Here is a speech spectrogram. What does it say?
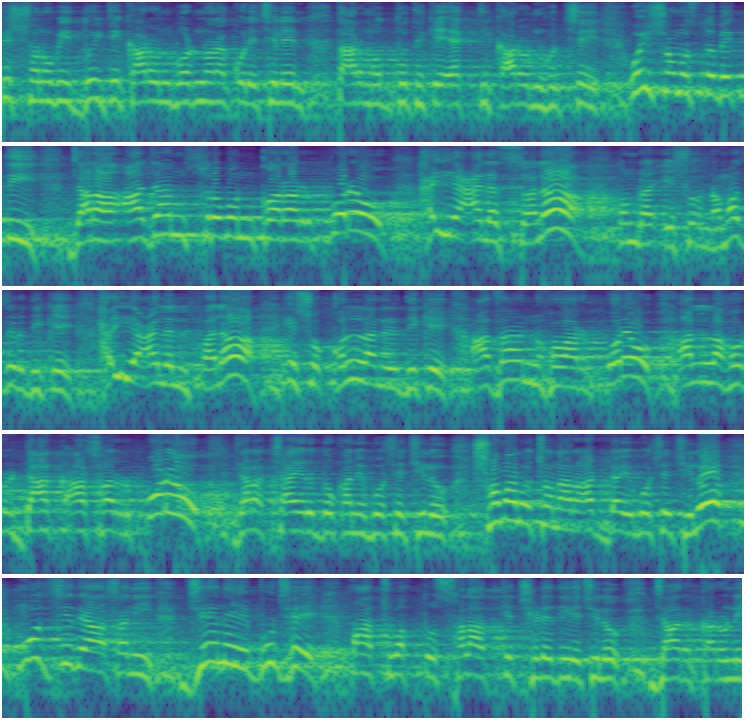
বিশ্বনবী দুইটি কারণ বর্ণনা করেছিলেন। তার মধ্য থেকে একটি কারণ হচ্ছে, ওই সমস্ত ব্যক্তি যারা আজান শ্রবণ করার পরেও হাইয়া আলাল সালাহ, তোমরা এসো নামাজের দিকে, হাইয়া আলাল ফালাহ, এসো কল্যাণের দিকে। আজান হওয়ার পরেও, আল্লাহর ডাক আসার পরেও, যারা চায়ের দোকানে বসেছিল, সমালোচনার আড্ডায় বসেছিল মসজিদে আসানি, জেনে বুঝে পাঁচ ওয়াক্ত সালাদকে ছেড়ে দিয়েছিল, যার কারণে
